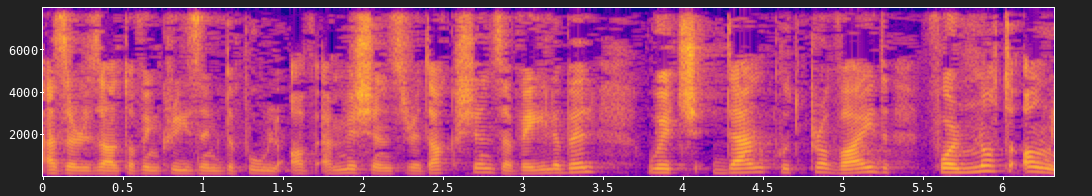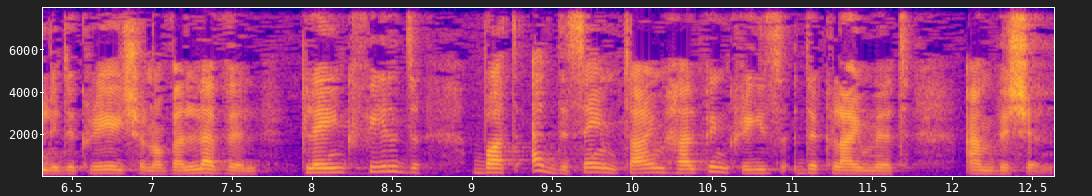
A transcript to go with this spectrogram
as a result of increasing the pool of emissions reductions available, which then could provide for not only the creation of a level playing field, but at the same time help increase the climate ambition.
